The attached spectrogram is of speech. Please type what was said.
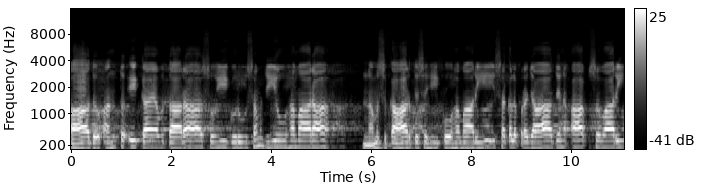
ਆਦ ਅੰਤ ਏਕੈ ਅਵਤਾਰਾ, ਸੋਈ ਗੁਰੂ ਸਮਝਿਓ ਹਮਾਰਾ। ਨਮਸਕਾਰ ਤਿਸਹੀ ਕੋ ਹਮਾਰੀ, ਸਕਲ ਪ੍ਰਜਾ ਦਿਨ ਆਪ ਸਵਾਰੀ।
